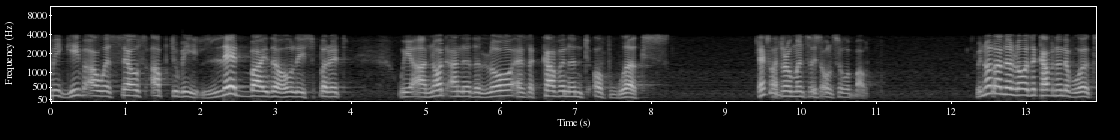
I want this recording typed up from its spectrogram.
we give ourselves up to be led by the Holy Spirit, we are not under the law as a covenant of works. That's what Romans is also about. We're not under the law as a covenant of works.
